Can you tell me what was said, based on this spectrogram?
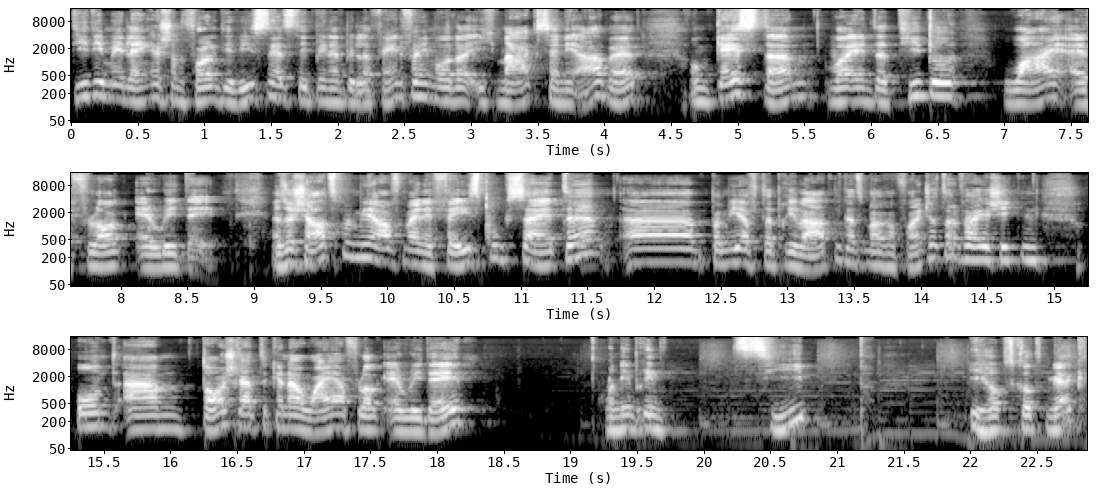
Die, die mir länger schon folgen, die wissen jetzt, ich bin ein bisschen ein Fan von ihm oder ich mag seine Arbeit. Und gestern war in der Titel Why I Vlog Every Day. Also schaut bei mir auf meine Facebook-Seite, äh, bei mir auf der privaten, kannst du mir auch eine Freundschaftsanfrage schicken und ähm, da schreibt ihr genau Why I Vlog Every Day. Und im Prinzip, ich habe es gerade gemerkt,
